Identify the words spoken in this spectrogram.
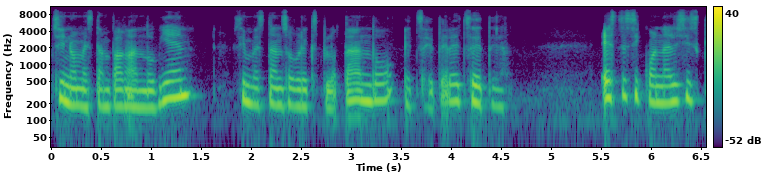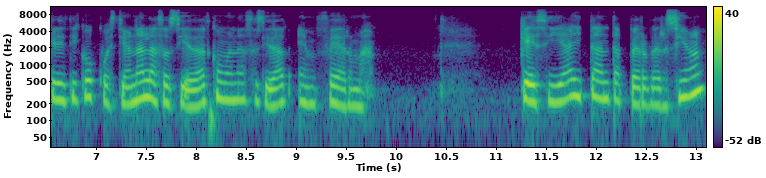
Si no me están pagando bien, si me están sobreexplotando, etcétera, etcétera. Este psicoanálisis crítico cuestiona a la sociedad como una sociedad enferma, que si hay tanta perversión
